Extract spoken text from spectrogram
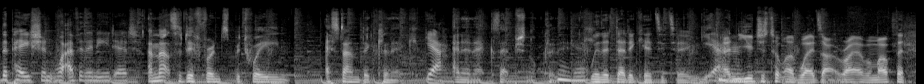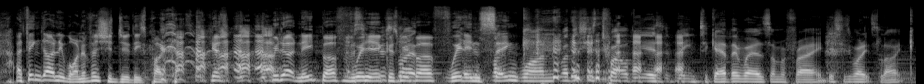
the patient whatever they needed. And that's the difference between a standard clinic Yeah. and an exceptional clinic. Yeah. with a dedicated team. Yeah. And you just took my words out right out of my mouth. Then I think only one of us should do these podcasts because we don't need both of us we're here because just we're both we're in just like sync. one. Well, this is 12 years of being together, whereas I'm afraid this is what it's like.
